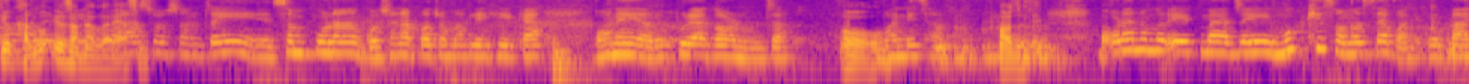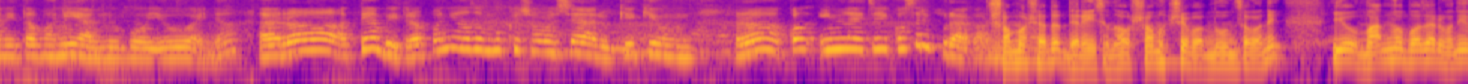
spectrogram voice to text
त्यो खालको योजना गरेका छौँ। चाहिँ सम्पूर्ण घोषणापत्रमा लेखिएका भनाइहरू पुरा गर्नुहुन्छ। भन्ने छ। हजुर। वडा नम्बर एकमा चाहिँ मुख्य समस्या भनेको पानी त भनिहाल्नु भयो होइन? र त्यहाँभित्र पनि अझ मुख्य समस्याहरू के के हुन् र यिनलाई चाहिँ कसरी पुरा गर्नु? समस्या त धेरै छन्। अब समस्या भन्नुहुन्छ भने यो मान्व बजार भने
